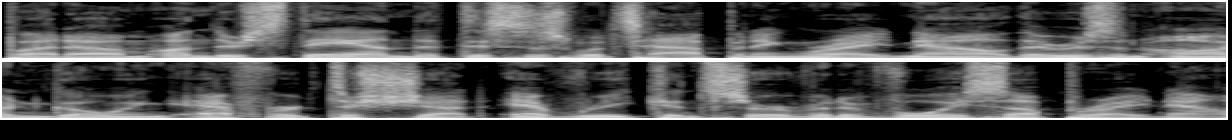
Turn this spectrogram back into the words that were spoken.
But um, understand that this is what's happening right now. There is an ongoing effort to shut every conservative voice up right now.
